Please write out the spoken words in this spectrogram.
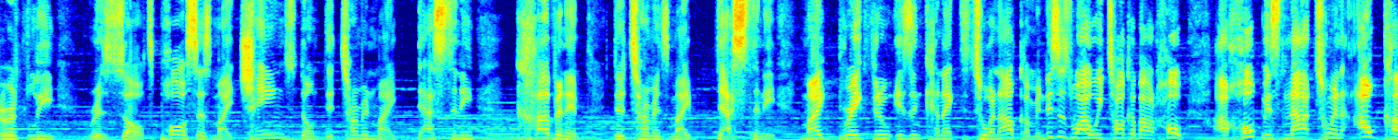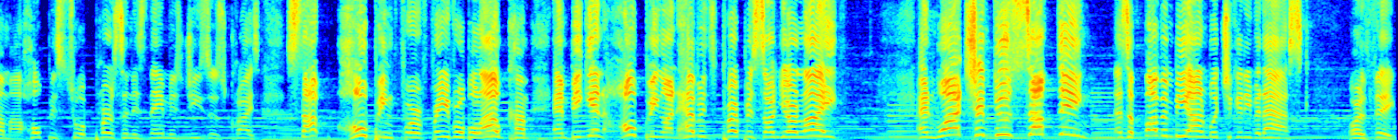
earthly results. Paul says, My chains don't determine my destiny, covenant determines my destiny. My breakthrough isn't connected to an outcome. And this is why we talk about hope. Our hope is not to an outcome, our hope is to a person. His name is Jesus Christ. Stop hoping for a favorable outcome and begin hoping on heaven's purpose on your life. And watch Him do something that's above and beyond what you could even ask or think.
